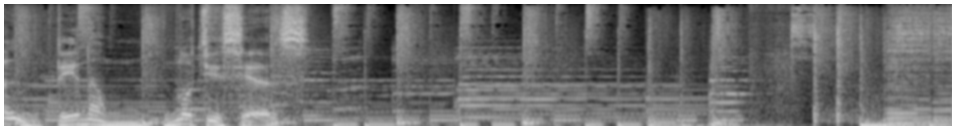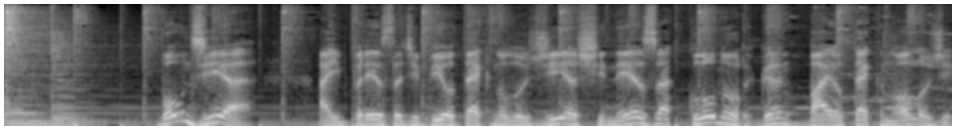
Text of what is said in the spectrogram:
Antena 1 Notícias. Bom dia! A empresa de biotecnologia chinesa Clonorgan Biotechnology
